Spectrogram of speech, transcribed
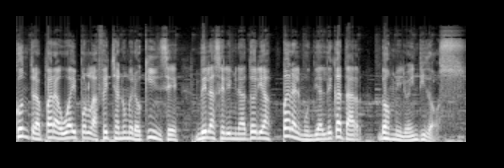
contra Paraguay por la fecha número 15 de las eliminatorias para el Mundial de Qatar 2022.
